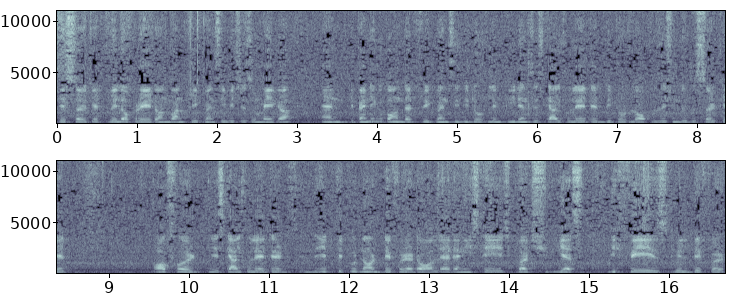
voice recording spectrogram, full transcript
This circuit will operate on one frequency which is omega. And depending upon that frequency the total impedance is calculated. The total opposition to the circuit offered is calculated. It, it would not differ at all at any stage but yes the phase will differ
